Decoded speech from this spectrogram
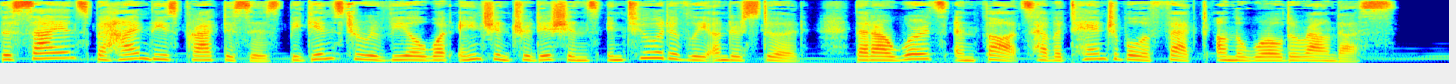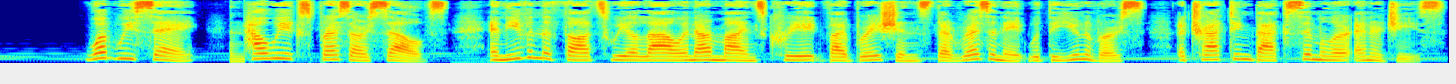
The science behind these practices begins to reveal what ancient traditions intuitively understood, that our words and thoughts have a tangible effect on the world around us. What we say, how we express ourselves, and even the thoughts we allow in our minds create vibrations that resonate with the universe, attracting back similar energies.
